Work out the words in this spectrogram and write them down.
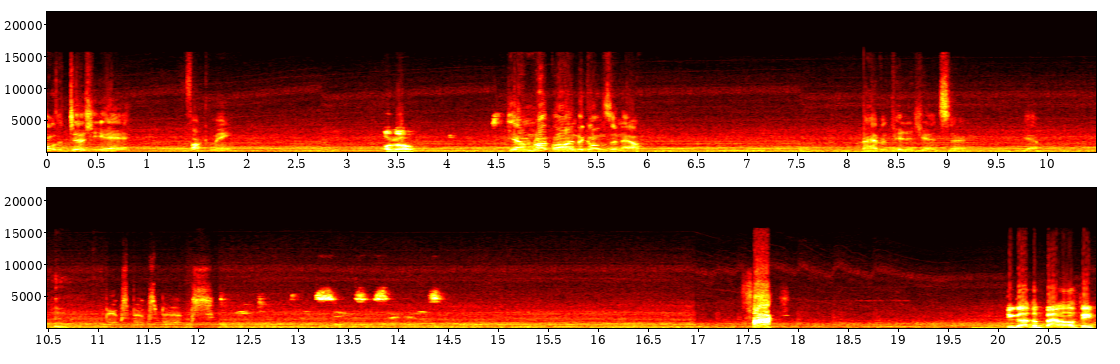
Oh, the dirty air. Fuck me. Oh no. Yeah, I'm right behind the Gonza now. I haven't pitted yet, so yeah. Box, box, box. Fuck! You got the penalty.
